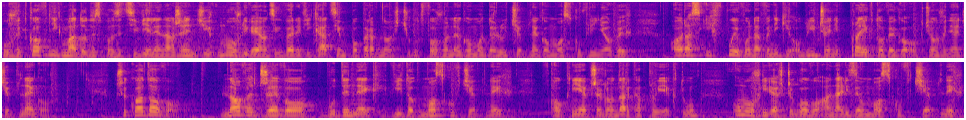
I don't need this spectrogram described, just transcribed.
Użytkownik ma do dyspozycji wiele narzędzi umożliwiających weryfikację poprawności utworzonego modelu cieplnego mostków liniowych oraz ich wpływu na wyniki obliczeń projektowego obciążenia cieplnego. Przykładowo, nowe drzewo, budynek, widok mostków cieplnych w oknie przeglądarka projektu umożliwia szczegółową analizę mostków cieplnych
